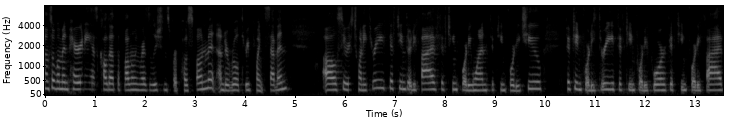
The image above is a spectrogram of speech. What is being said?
Councilwoman Parady has called out the following resolutions for postponement under Rule 3.7. All Series 23, 1535, 1541, 1542, 1543, 1544, 1545,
